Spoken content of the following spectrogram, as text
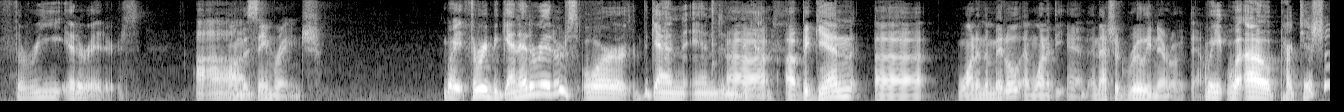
Three iterators um, on the um, same range. Wait, three begin iterators or begin, end, and uh, begin? A begin, uh, one in the middle, and one at the end, and that should really narrow it down. Wait, what? Oh, partition?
